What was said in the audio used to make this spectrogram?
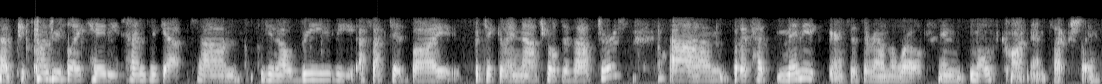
uh, countries like Haiti tend to get, um, you know, really affected by particularly natural disasters. Um, but I've had many experiences around the world in most continents, actually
